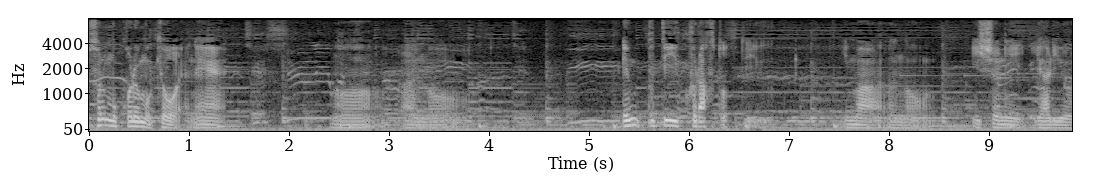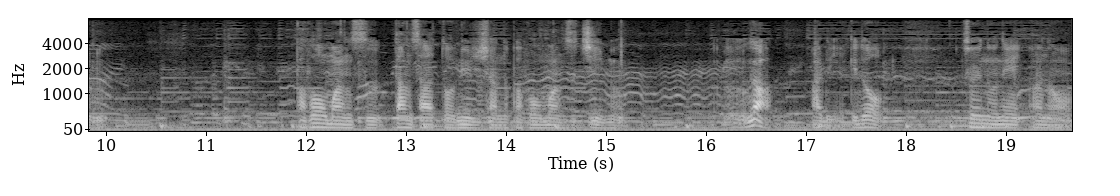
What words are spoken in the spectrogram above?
それもこれも今日やね。まああのエンプティクラフトっていう今あの一緒にやりよるパフォーマンスダンサーとミュージシャンのパフォーマンスチームがあるんやけどそういうのねあの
